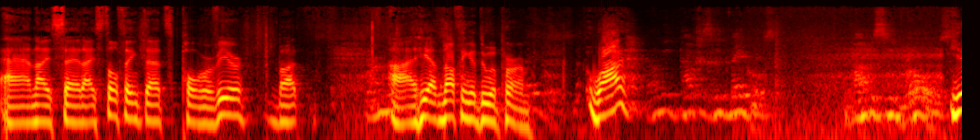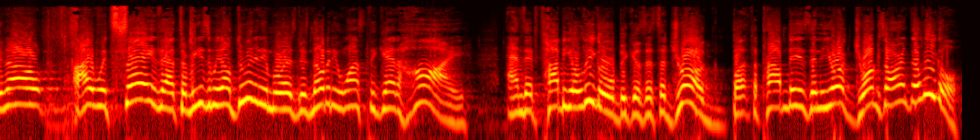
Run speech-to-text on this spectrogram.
And I said, I still think that's Paul Revere, but uh, he has nothing to do with Purim. What? I mean how does he bagels? You know, I would say that the reason we don't do it anymore is because nobody wants to get high and they're probably illegal because it's a drug. But the problem is, in New York, drugs aren't illegal.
